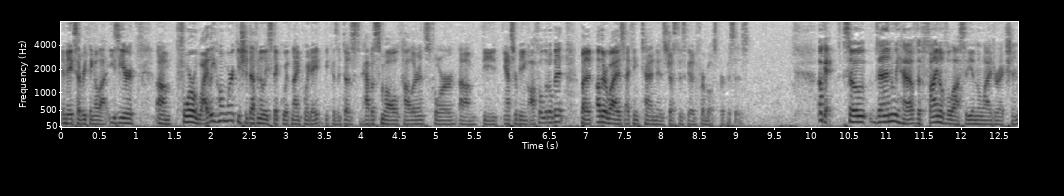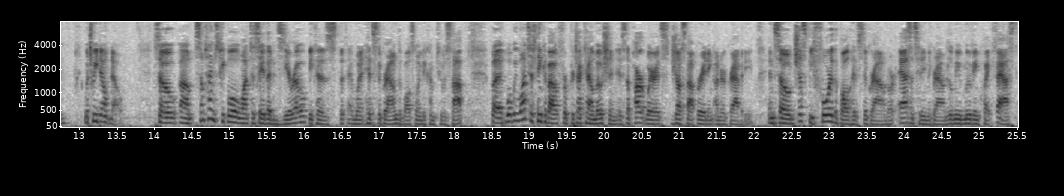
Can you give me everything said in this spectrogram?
It makes everything a lot easier. Um, for Wiley homework, you should definitely stick with 9.8 because it does have a small tolerance for um, the answer being off a little bit, but otherwise I think 10 is just as good for most purposes. Okay, so then we have the final velocity in the y direction, which we don't know. So um, sometimes people want to say that it's zero because the, when it hits the ground, the ball's going to come to a stop. But what we want to think about for projectile motion is the part where it's just operating under gravity. And so just before the ball hits the ground or as it's hitting the ground, it'll be moving quite fast.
